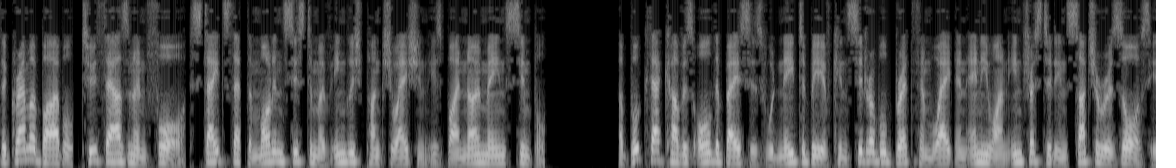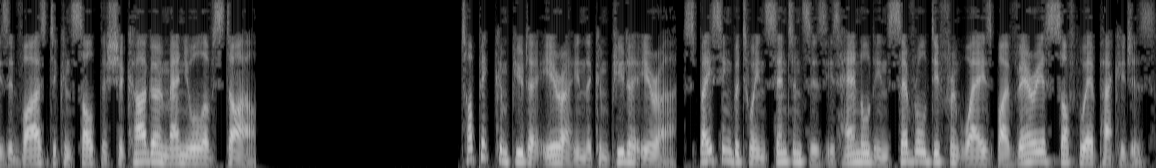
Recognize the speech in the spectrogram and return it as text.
The Grammar Bible 2004 states that the modern system of English punctuation is by no means simple. A book that covers all the bases would need to be of considerable breadth and weight and anyone interested in such a resource is advised to consult the Chicago Manual of Style. Topic computer era In the computer era, spacing between sentences is handled in several different ways by various software packages.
